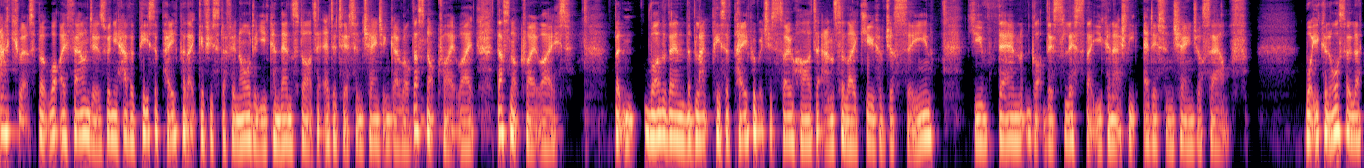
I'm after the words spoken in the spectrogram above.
accurate, but what I found is when you have a piece of paper that gives you stuff in order, you can then start to edit it and change and go, well, that's not quite right. That's not quite right. But rather than the blank piece of paper, which is so hard to answer, like you have just seen, you've then got this list that you can actually edit and change yourself. What you can also look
